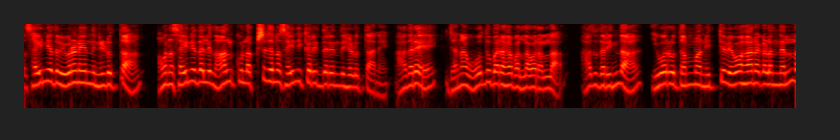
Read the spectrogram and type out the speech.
ಸೈನ್ಯದ ವಿವರಣೆಯನ್ನು ನೀಡುತ್ತಾ ಅವನ ಸೈನ್ಯದಲ್ಲಿ ನಾಲ್ಕು ಲಕ್ಷ ಜನ ಸೈನಿಕರಿದ್ದರೆಂದು ಹೇಳುತ್ತಾನೆ. ಆದರೆ ಜನ ಓದು ಬರಹ ಬಲ್ಲವರಲ್ಲ ಆದುದರಿಂದ ಇವರು ತಮ್ಮ ನಿತ್ಯ ವ್ಯವಹಾರಗಳನ್ನೆಲ್ಲ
